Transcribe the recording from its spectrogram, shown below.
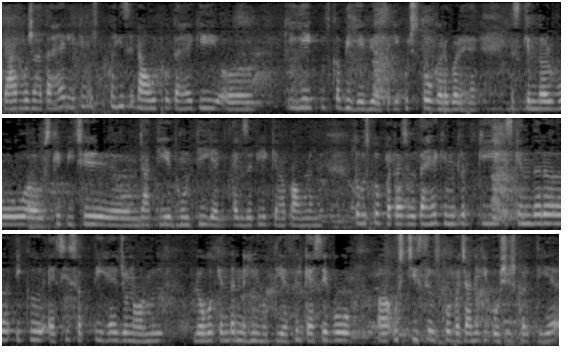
प्यार हो जाता है लेकिन उसको कहीं से डाउट होता है कि अ, कि ये उसका बिहेवियर से कि कुछ तो गड़बड़ है। इसके अंदर वो उसके पीछे जाती है ढूंढती है एग्जैक्टली क्या प्रॉब्लम है। तो उसको पता चलता है कि मतलब कि इसके अंदर एक ऐसी शक्ति है जो नॉर्मल लोगों के अंदर नहीं होती है। फिर कैसे वो उस चीज़ से उसको बचाने की कोशिश करती है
